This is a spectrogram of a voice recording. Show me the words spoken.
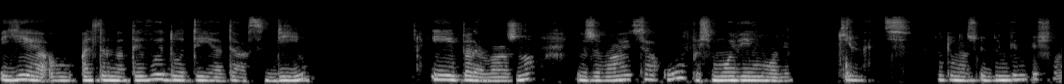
є альтернативою до дас, ді і переважно вживаються у письмовій мові. Кінець. Тут у нас Übungen пішли.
